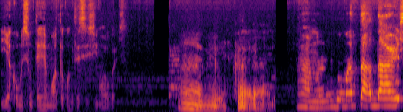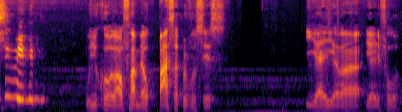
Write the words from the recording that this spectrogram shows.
E é como se um terremoto acontecesse em Hogwarts. Ai, meu caralho. Ah, mano, eu vou matar a Darcy, velho. O Nicolau Flamel passa por vocês. E aí ela. E aí ele falou.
